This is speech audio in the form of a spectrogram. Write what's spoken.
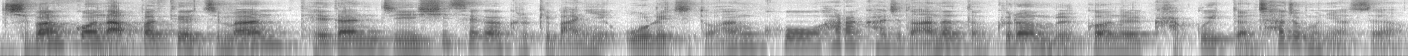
지방권 아파트였지만 대단지 시세가 그렇게 많이 오르지도 않고 하락하지도 않았던 그런 물건을 갖고 있던 차주분이었어요.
